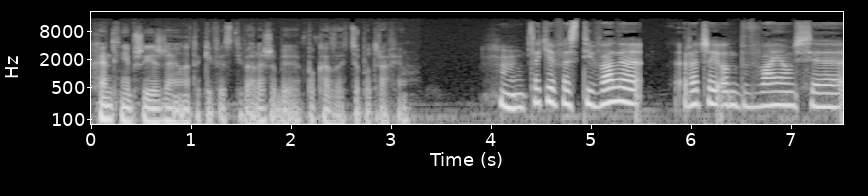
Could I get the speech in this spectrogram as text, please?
chętnie przyjeżdżają na takie festiwale, żeby pokazać, co potrafią? Hmm, takie festiwale raczej odbywają się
